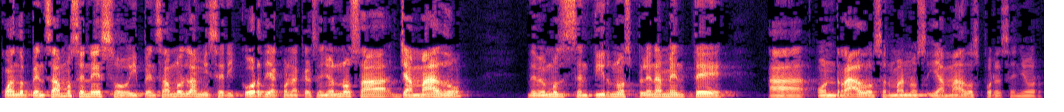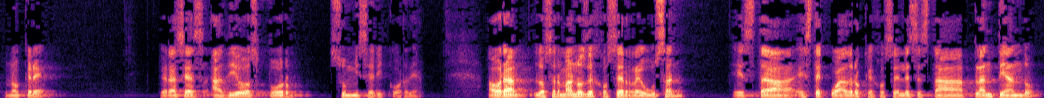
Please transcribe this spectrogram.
cuando pensamos en eso y pensamos la misericordia con la que el Señor nos ha llamado, debemos sentirnos plenamente ah, honrados, hermanos, y amados por el Señor. ¿No cree? Gracias a Dios por su misericordia. Ahora, los hermanos de José rehusan esta, este cuadro que José les está planteando.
